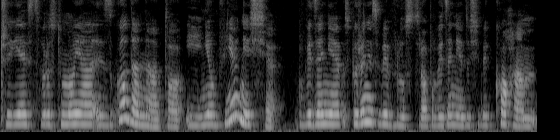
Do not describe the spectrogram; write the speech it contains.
czy jest po prostu moja zgoda na to i nie obwijanie się, powiedzenie, spojrzenie sobie w lustro, powiedzenie do siebie kocham,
